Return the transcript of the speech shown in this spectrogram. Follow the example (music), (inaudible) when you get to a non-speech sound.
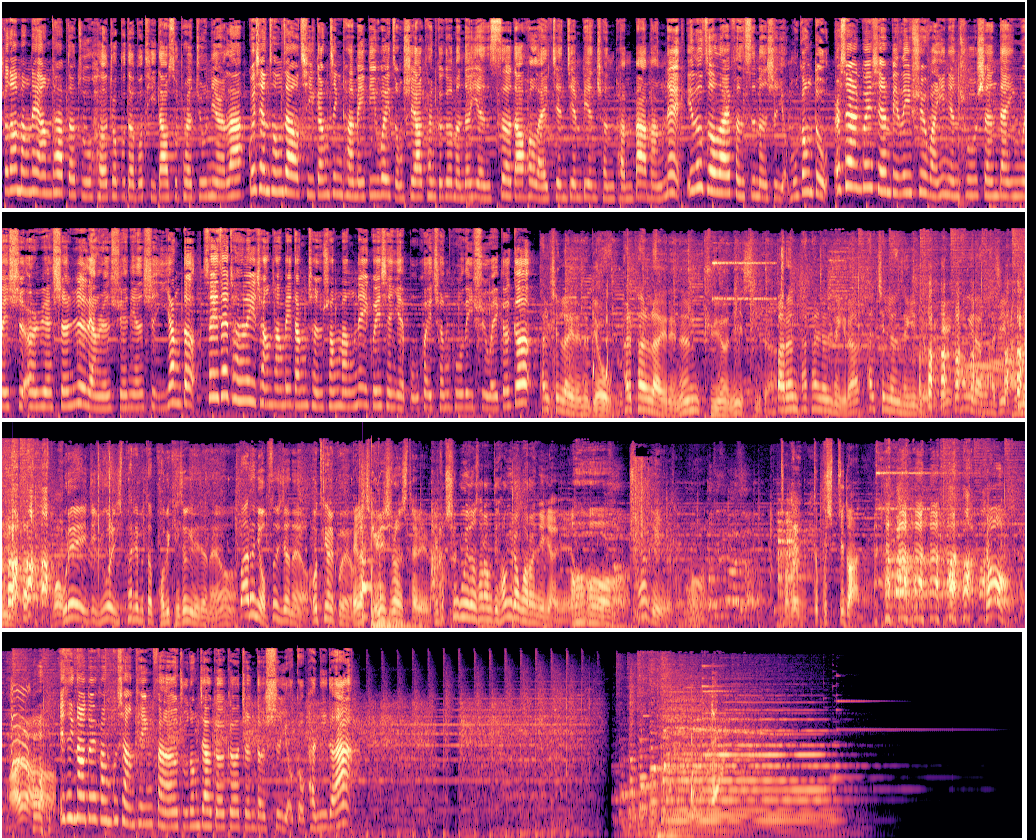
说到忙内 on top 的组合，就不得不提到 Super Junior 啦。龟贤从早期刚进团没地位，总是要看哥哥们的眼色，到后来渐渐变成团霸忙内，一路走来，粉丝们是有目共睹。而虽然龟贤比立旭晚一年出生，但因为是二月生日，两人学年是一样的，所以在团里常常被当成双忙内。龟贤也不会称呼立旭为哥哥。팔칠라인에는묘88라인에는규현이있습니다 빠른 88년생이라 87년생인 묘에게 폭력이라고 하지 (laughs) 않는다. 뭐. 올해 이제 6월 28일부터 법이 개정이 되잖아요. 빠른이 없어지잖아요. 어떻게 할 거예요? 내가 제일 싫어하는 스타일이에요. 계속 친구이던 사람한테 형이라고 하라는 얘기 아니에요? 어. 최악이에요, 이래서. 어. 저는 듣고 싶지도 않아요. (laughs) 형! 一听到对方不想听，反而主动叫哥哥，真的是有够叛逆的啊！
